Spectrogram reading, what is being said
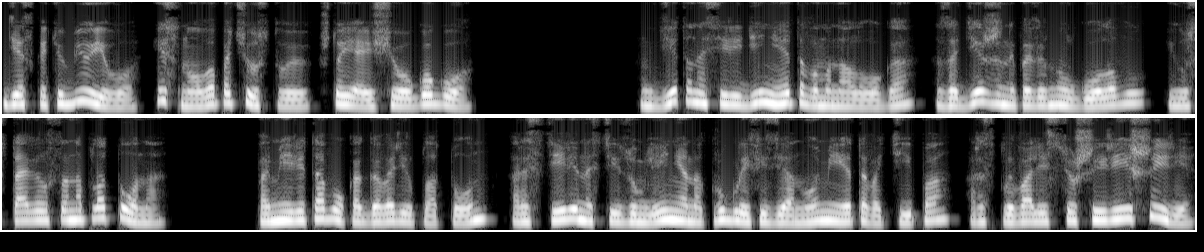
Дескать, убью его и снова почувствую, что я еще ого-го. Где-то на середине этого монолога задержанный повернул голову и уставился на Платона. По мере того, как говорил Платон, растерянность и изумление на круглой физиономии этого типа расплывались все шире и шире.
